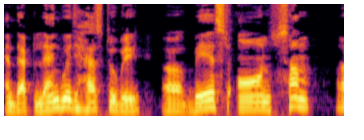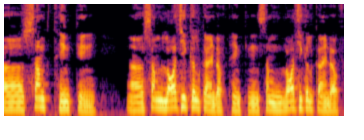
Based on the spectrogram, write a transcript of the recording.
and that language has to be uh, based on some uh, thinking, uh, some logical kind of thinking, some logical kind of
